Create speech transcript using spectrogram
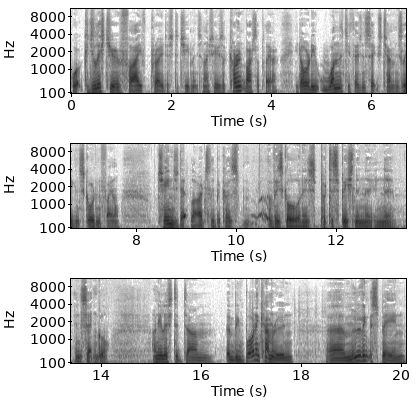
what, could you list your five proudest achievements? And said he was a current Barca player. He'd already won the 2006 Champions League and scored in the final. Changed it largely because of his goal and his participation in the in the in the second goal. And he listed um, and being born in Cameroon, uh, moving to Spain,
